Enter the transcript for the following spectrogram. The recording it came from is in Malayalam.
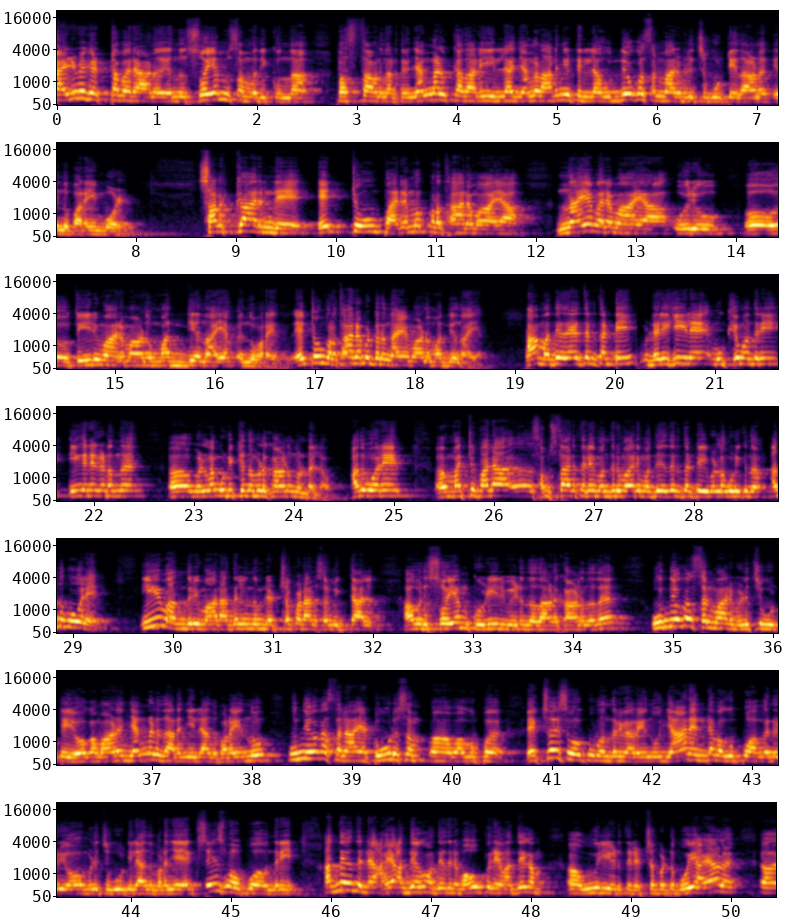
കഴിവുകെട്ടവരാണ് എന്ന് സ്വയം സമ്മതിക്കുന്ന പ്രസ്താവന നടത്തി. ഞങ്ങൾക്കതറിയില്ല ഞങ്ങൾ അറിഞ്ഞിട്ടില്ല ഉദ്യോഗസ്ഥന്മാരെ വിളിച്ചു കൂട്ടിയതാണ് എന്ന് പറയുമ്പോൾ സർക്കാരിന്റെ ഏറ്റവും പരമപ്രധാനമായ നയപരമായ ഒരു തീരുമാനമാണ് മദ്യനയം എന്ന് പറയുന്നത്. ഏറ്റവും പ്രധാനപ്പെട്ട ഒരു നയമാണ് മദ്യനയം. ആ മദ്യനയത്തിൽ തട്ടി ഡൽഹിയിലെ മുഖ്യമന്ത്രി ഇങ്ങനെ കിടന്ന് വെള്ളം കുടിക്കുന്ന നമ്മൾ കാണുന്നുണ്ടല്ലോ. അതുപോലെ മറ്റു പല സംസ്ഥാനത്തിലെ മന്ത്രിമാരും മദ്യനയത്തിൽ തട്ടി വെള്ളം കുടിക്കുന്ന അതുപോലെ ഈ മന്ത്രിമാർ അതിൽ നിന്നും രക്ഷപ്പെടാൻ ശ്രമിച്ചാൽ അവർ സ്വയം കുഴിയിൽ വീഴുന്നതാണ് കാണുന്നത്. ഉദ്യോഗസ്ഥന്മാർ വിളിച്ചുകൂട്ടിയ യോഗമാണ് ഞങ്ങൾ ഇത് അറിഞ്ഞില്ല എന്ന് പറയുന്നു. ഉദ്യോഗസ്ഥനായ ടൂറിസം വകുപ്പ് എക്സൈസ് വകുപ്പ് മന്ത്രി പറയുന്നു ഞാൻ എന്റെ വകുപ്പോ അങ്ങനെ ഒരു യോഗം വിളിച്ചു കൂട്ടില്ല എന്ന് പറഞ്ഞ എക്സൈസ് വകുപ്പ് മന്ത്രി അദ്ദേഹത്തിന്റെ അദ്ദേഹം അദ്ദേഹത്തിന്റെ വകുപ്പിനെയും അദ്ദേഹം ഊരിയെടുത്ത് രക്ഷപ്പെട്ടു പോയി. അയാൾ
